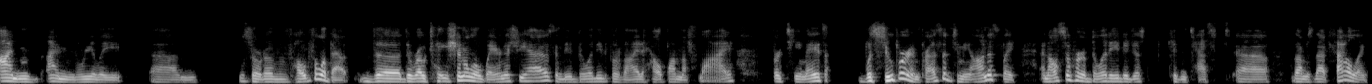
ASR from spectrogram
I'm I'm really um, sort of hopeful about the the rotational awareness she has and the ability to provide help on the fly for teammates was super impressive to me, honestly, and also her ability to just contest uh, comes that fouling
